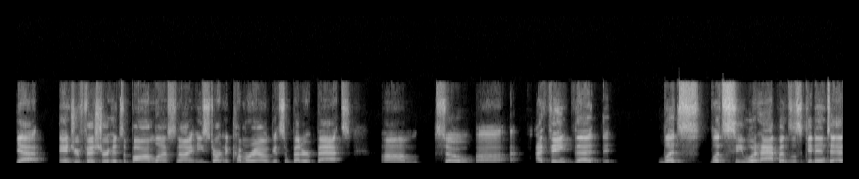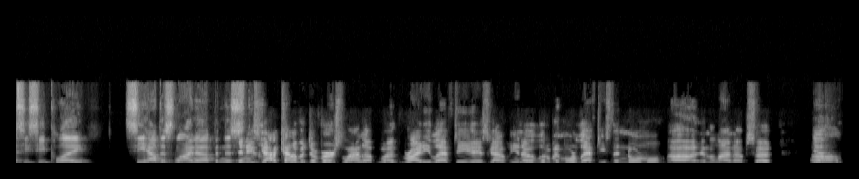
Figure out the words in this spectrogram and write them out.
yeah, Andrew Fischer hits a bomb last night. He's starting to come around, get some better at bats. Um, so uh, I think that let's let's see what happens. Let's get into SEC play, see how this lineup and this and he's got kind of a diverse lineup with righty lefty. He's got you know a little bit more lefties than normal uh, in the lineup. So yeah. Um,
